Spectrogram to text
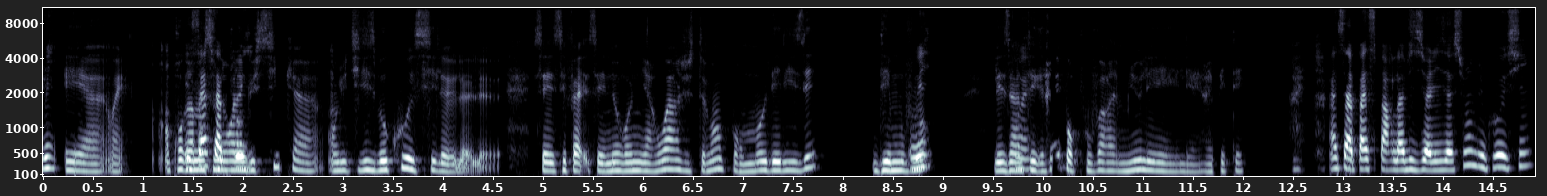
Oui. Et euh, ouais. En programmation neurolinguistique, on l'utilise beaucoup aussi, le, le, le ces neurones miroirs, justement, pour modéliser des mouvements les intégrer pour pouvoir mieux les, les répéter. Ah, ça passe par la visualisation du coup aussi?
